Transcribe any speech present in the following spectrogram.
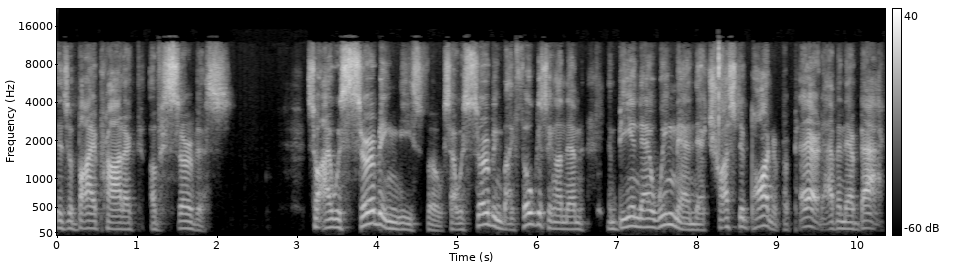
is a byproduct of service. So I was serving these folks. I was serving by focusing on them and being their wingman, their trusted partner, prepared, having their back.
